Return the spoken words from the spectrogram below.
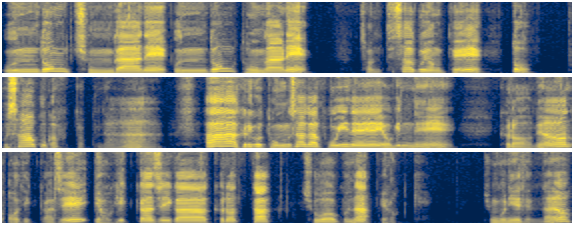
운동 중간에, 운동 동안에 전치사구 형태의 또 부사구가 붙었구나. 아, 그리고 동사가 보이네. 여기 있네. 그러면 어디까지? 여기까지가 그렇다. 주어구나. 이렇게. 충분히 이해됐나요?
